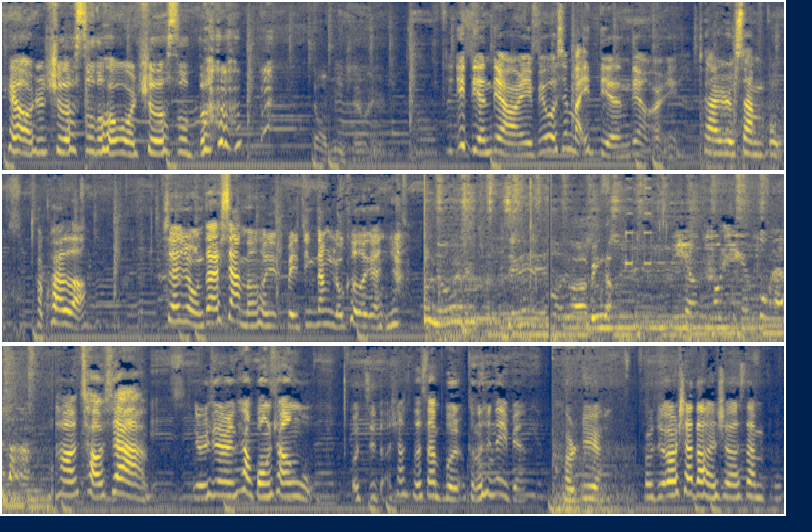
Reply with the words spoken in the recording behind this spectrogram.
天老师吃的速度和我吃的速度。叫我比你先买一个，一点点而已，比我先买一点点而已。夏日散步，好快乐！现在这种在厦门和北京当游客的感觉。呃，冰的。省出行付款法。好像桥下有一些人跳广场舞，我记得上次的散步可能是那边。好绿，我觉得二沙岛很适合散步，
